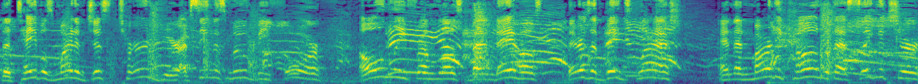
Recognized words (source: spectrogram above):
the tables might have just turned here. I've seen this move before, only from Los Ben Dejos. There's a big splash, and then Marty Con with that signature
